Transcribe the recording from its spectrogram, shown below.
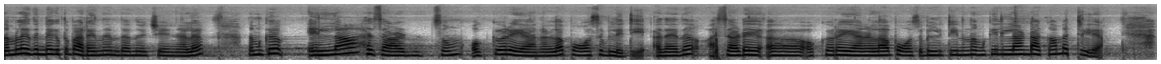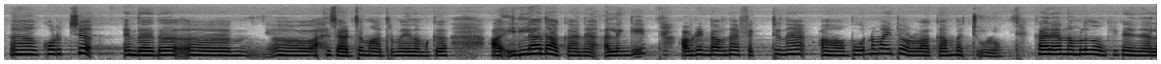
നമ്മൾ ഇതിന്റെ അകത്ത് പറയുന്നത് എന്താണെന്ന് വെച്ച് കഴിഞ്ഞാൽ നമുക്ക് എല്ലാ ഹസാർഡ്സും ഒക്യൂർ ചെയ്യാനുള്ള പോസിബിലിറ്റി അതായത് ഹസാർഡ് ഒക്യൂർ ചെയ്യാനുള്ള പോസിബിലിറ്റീനെ നമുക്ക് ഇല്ലാണ്ടാക്കാൻ പറ്റില്ല. കുറച്ച് എന്തായത് ഹസാർഡ്സ് മാത്രമേ നമുക്ക് ഇല്ലാതാക്കാൻ അല്ലെങ്കിൽ അവിടെ ഉണ്ടാകുന്ന എഫക്റ്റിനെ പൂർണമായിട്ട് ഒഴിവാക്കാൻ പറ്റുള്ളൂ. കാരണം നമ്മൾ നോക്കിക്കഴിഞ്ഞാൽ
